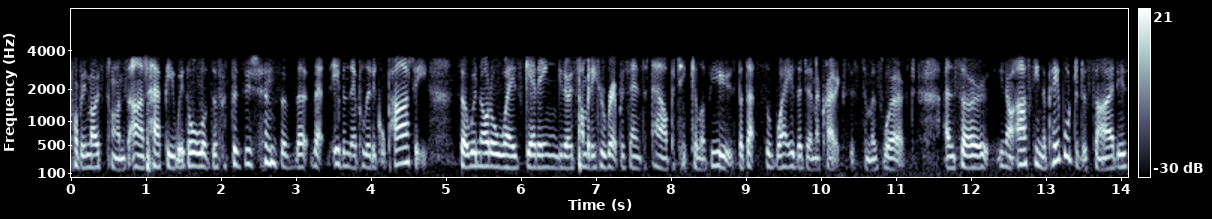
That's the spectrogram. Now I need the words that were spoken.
probably most times, aren't happy with all of the positions of the, that, even their political party. So we're not always getting, you know, somebody who represents our particular views. But that's the way the democratic system has worked. And so, you know, asking the people to decide is,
